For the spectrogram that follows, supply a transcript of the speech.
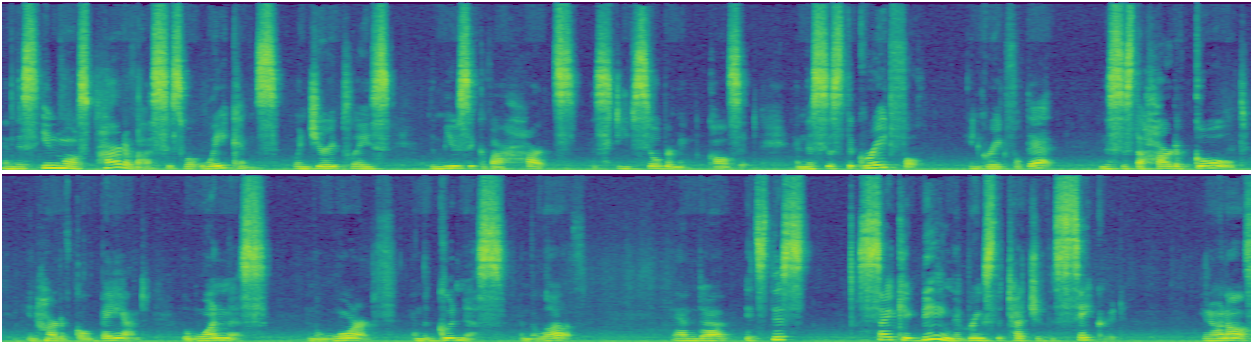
And this inmost part of us is what wakens when Jerry plays the music of our hearts, as Steve Silberman calls it. And this is the grateful in Grateful Dead. And this is the heart of gold in Heart of Gold Band the oneness and the warmth and the goodness and the love. And uh, it's this psychic being that brings the touch of the sacred. You know, and I'll,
